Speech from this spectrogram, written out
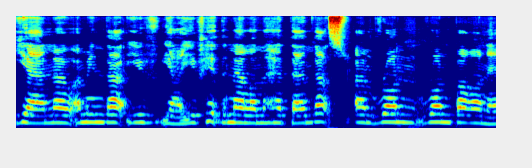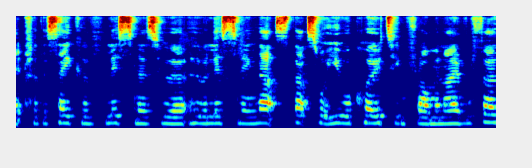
Yeah, no, I mean that you've yeah you've hit the nail on the head there. And that's um, Ron Ron Barnett for the sake of listeners who are who are listening. That's that's what you were quoting from, and I refer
